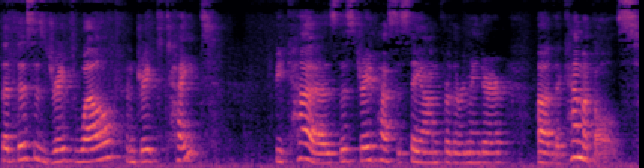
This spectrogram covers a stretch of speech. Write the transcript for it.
that this is draped well and draped tight because this drape has to stay on for the remainder of the chemicals.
